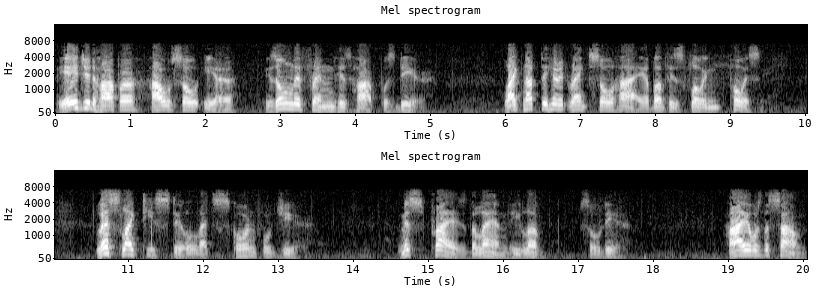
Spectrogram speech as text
The aged harper, how so ear, his only friend his harp was dear. Like not to hear it ranked so high above his flowing poesy. Less liked he still that scornful jeer. Misprized the land he loved so dear. High was the sound,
